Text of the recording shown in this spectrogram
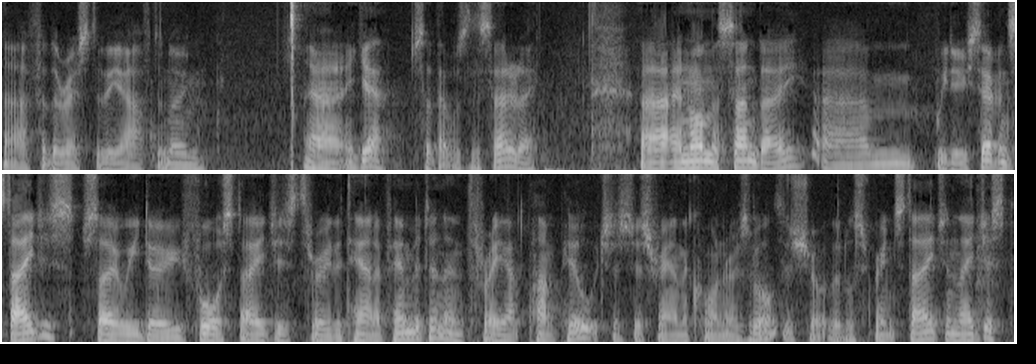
uh, for the rest of the afternoon. Uh, yeah, so that was the Saturday. Uh, and on the Sunday, um, we do seven stages. So we do four stages through the town of Pemberton and three up Pump Hill, which is just around the corner as well. It's a short little sprint stage, and they just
